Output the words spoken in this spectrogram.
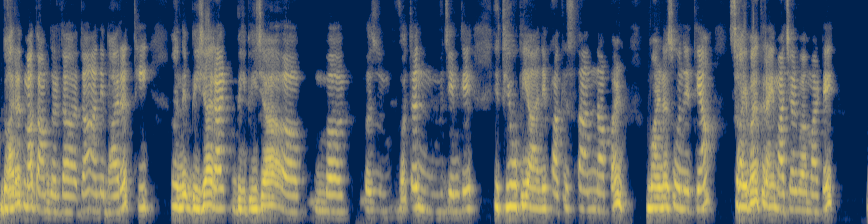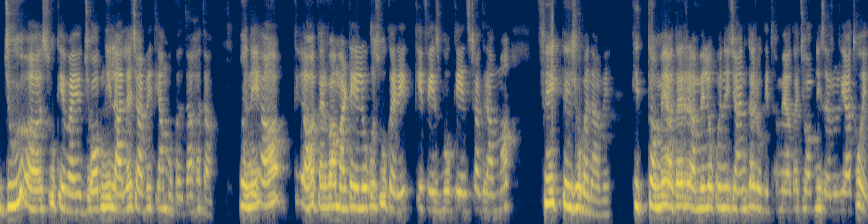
ભારતમાં કામ કરતા હતા અને ભારતથી અને બીજા રાજ બીજા વતન જેમ કે ઇથિયોપિયા અને પાકિસ્તાનના પણ માણસોને ત્યાં સાયબર ક્રાઇમ આચરવા માટે શું કહેવાય જોબની લાલચ આપી ત્યાં મોકલતા હતા. અને આ આ કરવા માટે એ લોકો શું કરે કે ફેસબુક કે ઇન્સ્ટાગ્રામમાં ફેક પેજો બનાવે કે તમે અગર અમે લોકોને જાણ કરો કે તમે અગર જોબની જરૂરિયાત હોય,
